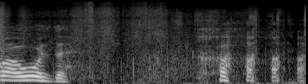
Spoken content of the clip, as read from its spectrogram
А ось де. Ха-ха-ха.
